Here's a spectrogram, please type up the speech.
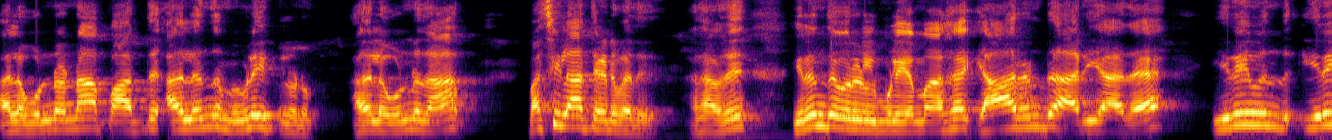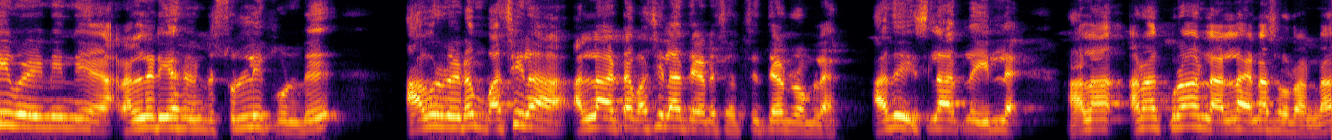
அதில் ஒன்னொன்னா பார்த்து அதுலேருந்து நம்ம விலை கொள்ளணும். ஒன்று தான் வசிலா தேடுவது. அதாவது இறந்தவர்கள் மூலியமாக யாரென்று அறியாத இறைவன் இறைவனின் நல்லடியார் என்று சொல்லி கொண்டு அவர்களிடம் வசீலா அல்லாட்ட வசீலா தேட தேடுறோம்ல. அது இஸ்லாத்துல இல்லை. ஆனா ஆனா குரான்ல அல்லாஹ் என்ன சொல்றான்னா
